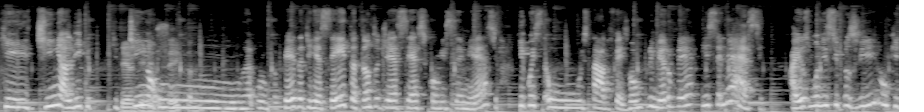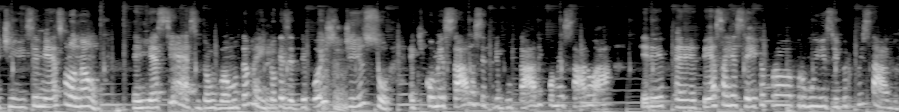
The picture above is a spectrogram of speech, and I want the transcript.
que tinha ali, que, que tinha um, né? uma perda de receita, tanto de ISS como ICMS, o que o, o Estado fez? Vamos primeiro ver ICMS. Aí os municípios viram que tinha ICMS, falou não, tem ISS, então vamos também. Sim. Então, quer dizer, depois disso é que começaram a ser tributados e começaram a querer é, ter essa receita para o município e para o estado.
